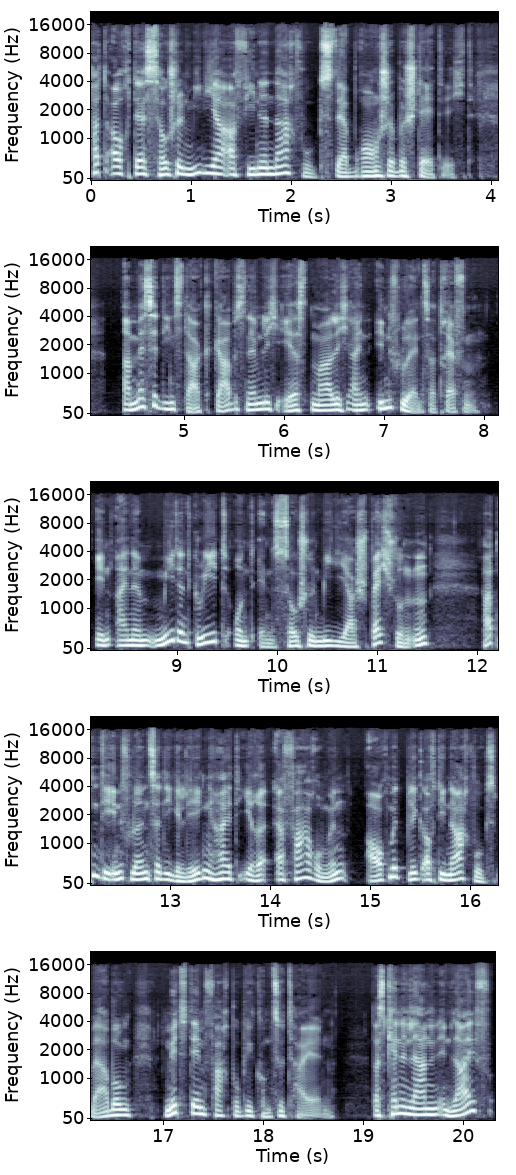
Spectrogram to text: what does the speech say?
hat auch der Social-Media-affine Nachwuchs der Branche bestätigt. Am Messedienstag gab es nämlich erstmalig ein Influencer-Treffen. In einem Meet and Greet und in Social-Media-Sprechstunden hatten die Influencer die Gelegenheit, ihre Erfahrungen, auch mit Blick auf die Nachwuchswerbung, mit dem Fachpublikum zu teilen. Das Kennenlernen in Live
